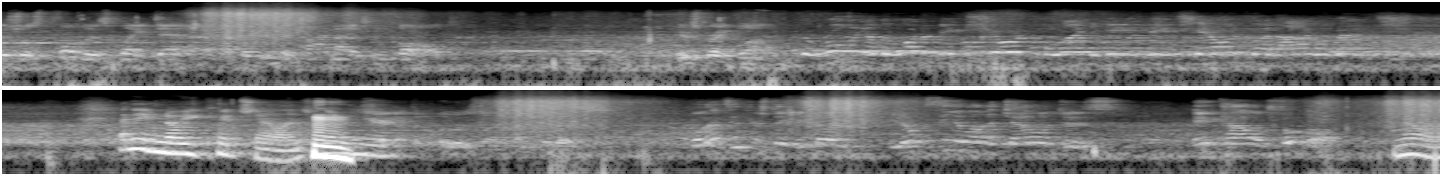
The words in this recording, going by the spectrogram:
Officials pull this play dead. I the timeout has been called. Here's Greg Blunt. The ruling of the runner being short of the line of game being challenged by the Iowa bench. I didn't even know you could challenge. Hmm. Never hear- Well, that's interesting because you don't see a lot of challenges in college football. No, no. But they must have really saw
